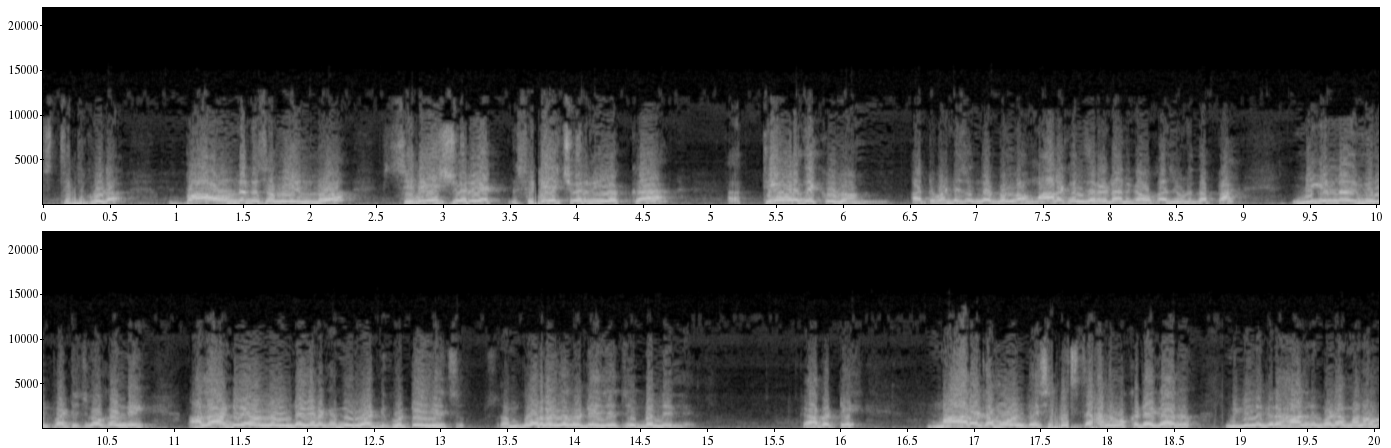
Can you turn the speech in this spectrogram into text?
స్థితి కూడా బాగుండని సమయంలో శనేశ్వరి శనేశ్వరుని యొక్క తీవ్రత ఎక్కువగా ఉంటుంది. అటువంటి సందర్భంలో మారకం జరగడానికి అవకాశం ఉంటుంది తప్ప మిగిలినవి మీరు పట్టించుకోకండి. అలాంటివి ఏమన్నా ఉంటే కనుక మీరు వాటిని కొట్టేసేయచ్చు. సంపూర్ణంగా కొట్టేసేయచ్చు ఇబ్బంది లేదు. కాబట్టి మారకము అంటే శనిస్థానం ఒకటే కాదు మిగిలిన గ్రహాలను కూడా మనం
